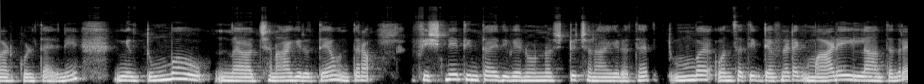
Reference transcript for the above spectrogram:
ಮಾಡ್ಕೊಳ್ತಾ ಇದ್ದೀನಿ. ತುಂಬ ಚೆನ್ನಾಗಿರುತ್ತೆ. ಒಂಥರ ಫಿಶ್ನೇ ತಿಂತಾ ಅನ್ನೋ ಅನ್ನೋಷ್ಟು ಚೆನ್ನಾಗಿರುತ್ತೆ. ತುಂಬ ಒಂದ್ಸತಿ ಡೆಫಿನೆಟಾಗಿ ಮಾಡೇ ಇಲ್ಲ ಅಂತಂದರೆ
